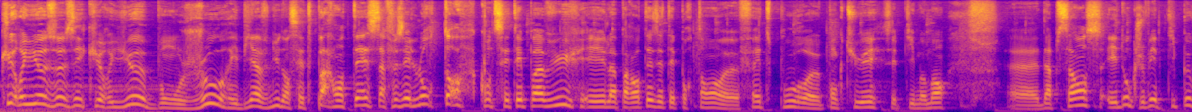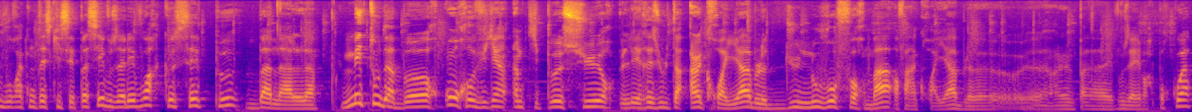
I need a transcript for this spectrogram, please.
Curieuses et curieux, bonjour et bienvenue dans cette parenthèse. Ça faisait longtemps qu'on ne s'était pas vu et la parenthèse était pourtant euh, faite pour euh, ponctuer ces petits moments euh, d'absence. Et donc je vais un petit peu vous raconter ce qui s'est passé, vous allez voir que c'est peu banal. Mais tout d'abord, on revient un petit peu sur les résultats incroyables du nouveau format, enfin incroyable, vous allez voir pourquoi,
